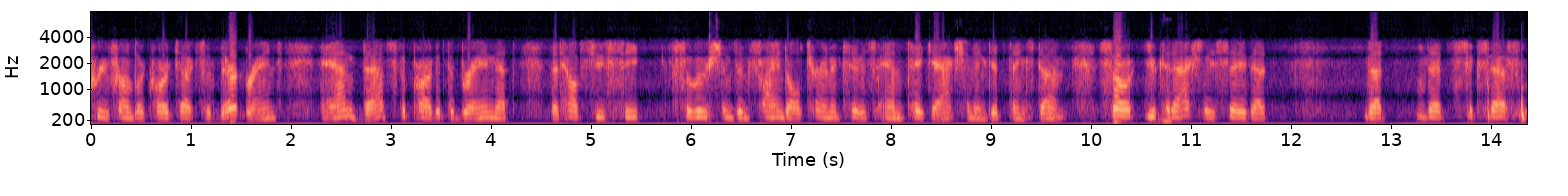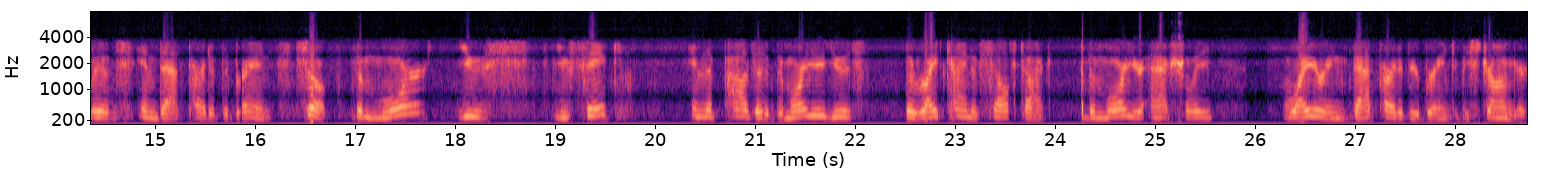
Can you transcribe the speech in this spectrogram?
prefrontal cortex of their brains, and that's the part of the brain that that helps you seek solutions and find alternatives and take action and get things done. So you could actually say that that that success lives in that part of the brain. So the more you you think in the positive, the more you use the right kind of self-talk, the more you're actually wiring that part of your brain to be stronger.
